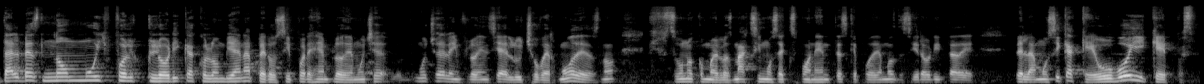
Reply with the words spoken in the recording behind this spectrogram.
tal vez no muy folclórica colombiana, pero sí, por ejemplo, de mucha, mucho de la influencia de Lucho Bermúdez, ¿no? Que es uno como de los máximos exponentes que podemos decir ahorita de, de la música que hubo y que pues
